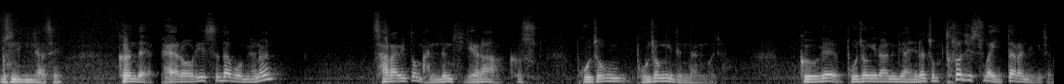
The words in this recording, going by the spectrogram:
무슨 얘기인지 아세요? 그런데 배럴이 쓰다 보면은 사람이 또 만든 기계라 그 보정, 보정이 된다는 거죠. 그게 보정이라는 게 아니라 좀 틀어질 수가 있다는 얘기죠.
